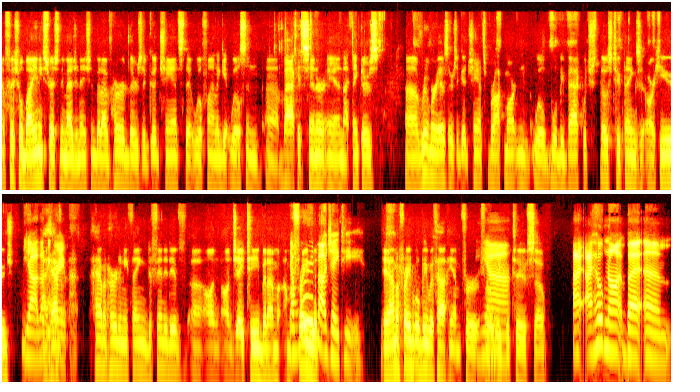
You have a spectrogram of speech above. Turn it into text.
official by any stretch of the imagination, but I've heard there's a good chance that we'll finally get Wilson uh, back at center, and I think there's uh, rumor is there's a good chance Brock Martin will will be back, which those two things are huge. Yeah, that'd be I great. Haven't, heard anything definitive uh, on on JT, but I'm I'm, I'm afraid worried we'll, about JT. Yeah, I'm afraid we'll be without him for for yeah. a week or two. So I I hope not, but um,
